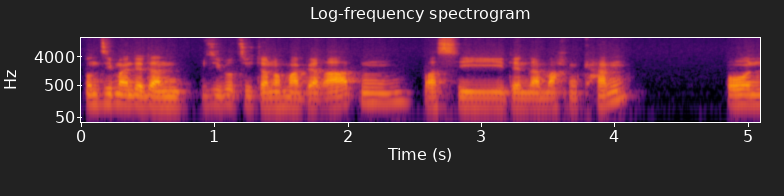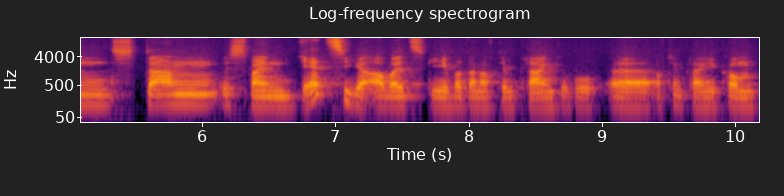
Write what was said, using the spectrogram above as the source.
Und sie meinte dann, sie wird sich dann nochmal beraten, was sie denn da machen kann. Und dann ist mein jetziger Arbeitsgeber dann auf den Plan, äh, auf den Plan gekommen.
